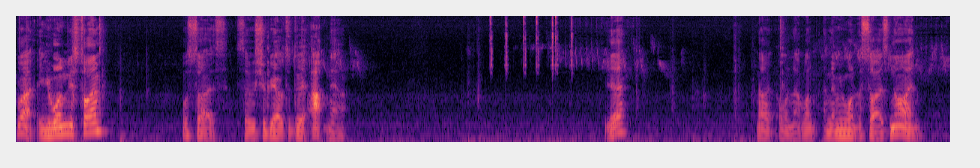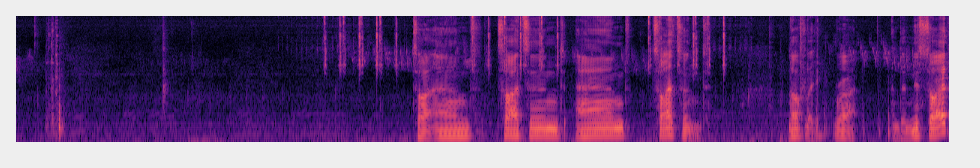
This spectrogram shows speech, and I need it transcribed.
Right, are you on this time? What size? So we should be able to do it up now. Yeah? No, I want that one. And then we want the size 9. Tightened, tightened, and tightened. Lovely. Right. And then this side.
